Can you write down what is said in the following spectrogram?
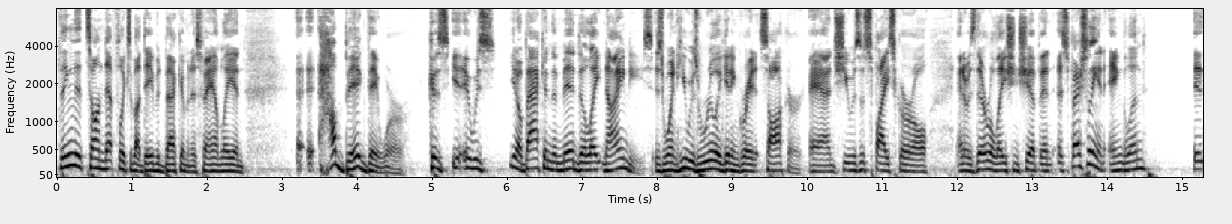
thing that's on Netflix about David Beckham and his family and uh, how big they were because it, it was you know back in the mid to late '90s is when he was really getting great at soccer and she was a Spice Girl and it was their relationship and especially in England it,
